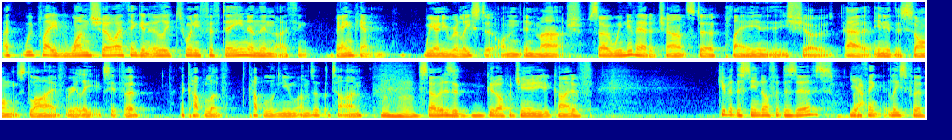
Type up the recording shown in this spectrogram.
I, we played one show I think in early 2015, and then I think Bandcamp we only released it on in March, so we never had a chance to play any of these shows, uh, any of the songs live really, except for a couple of couple of new ones at the time. So it is a good opportunity to kind of give it the send off it deserves. Yeah. I think at least for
